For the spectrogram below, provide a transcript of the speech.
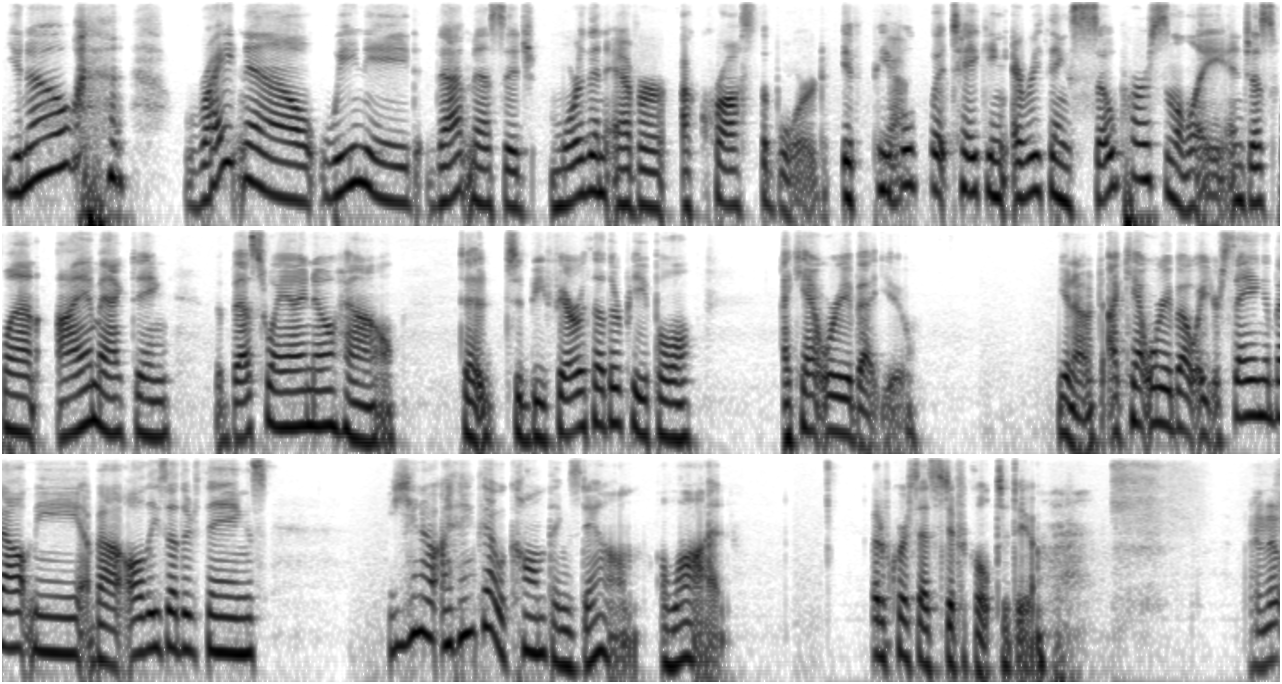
you know, right now we need that message more than ever across the board. If people quit taking everything so personally and just went, I am acting the best way I know how to to be fair with other people, I can't worry about you. You know, I can't worry about what you're saying about me, about all these other things. You know, I think that would calm things down a lot. But of course, that's difficult to do. I know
